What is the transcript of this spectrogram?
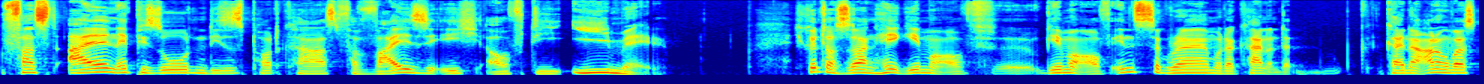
fast allen Episoden dieses Podcasts verweise ich auf die E-Mail. Ich könnte auch sagen, hey, geh mal auf, äh, geh mal auf Instagram oder keine, keine Ahnung was,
